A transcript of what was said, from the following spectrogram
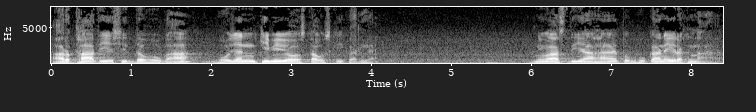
अर्थात ये सिद्ध होगा, भोजन की भी व्यवस्था उसकी कर ले। निवास दिया है तो भूखा नहीं रखना है।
